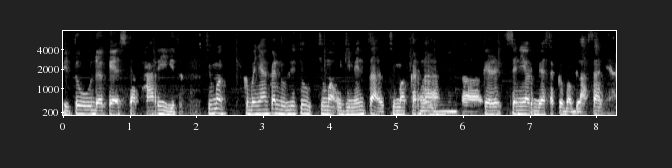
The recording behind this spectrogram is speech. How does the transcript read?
itu udah kayak setiap hari gitu? Cuma kebanyakan dulu itu cuma uji mental cuma karena oh, mental. ke senior biasa kebablasan ya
